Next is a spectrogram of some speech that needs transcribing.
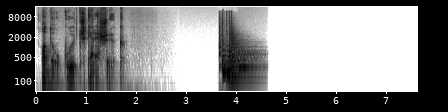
adókulcs keresők.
